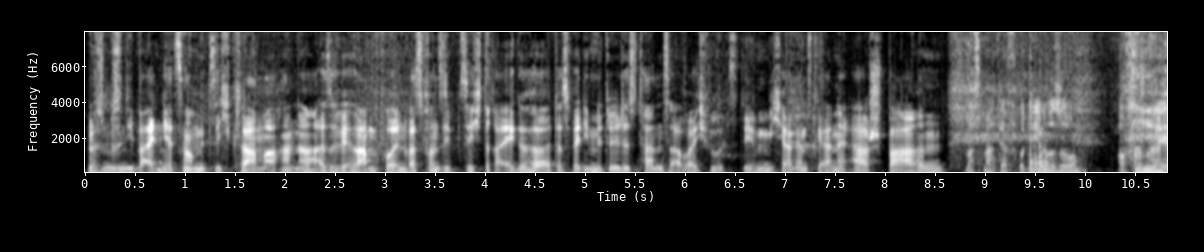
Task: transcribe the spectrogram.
Das müssen die beiden jetzt noch mit sich klar machen. Ne? Also wir haben vorhin was von 70,3 gehört, das wäre die Mitteldistanz, aber ich würde es dem Micha ganz gerne ersparen. was macht der Frodeno so? Auf Hawaii?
